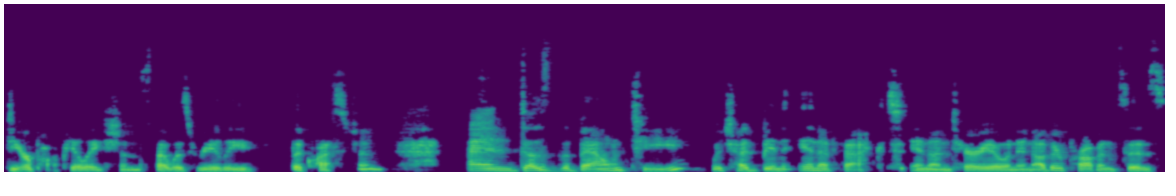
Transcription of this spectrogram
deer populations? That was really the question. And does the bounty, which had been in effect in Ontario and in other provinces,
